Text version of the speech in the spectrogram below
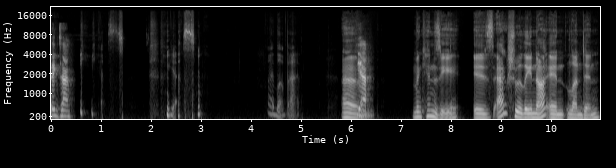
Big time. yes. Yes. I love that. Um, yeah. Mackenzie, is actually not in London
